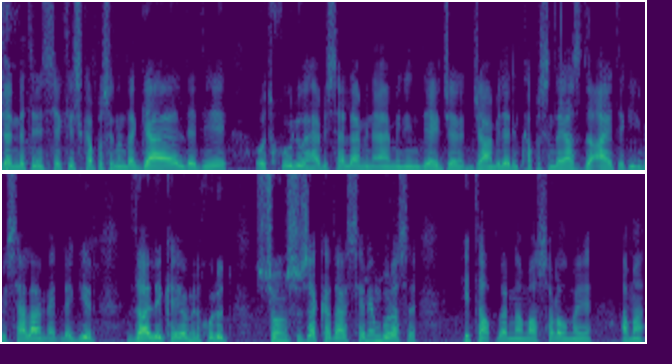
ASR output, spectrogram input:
cennetin sekiz kapısının da gel dediği udhuluha bi selamin aminin diye camilerin kapısında yazdığı ayetteki gibi selametle gir. Zalike yevmil hulud sonsuza kadar senin burası hitaplarına mazhar olmayı ama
